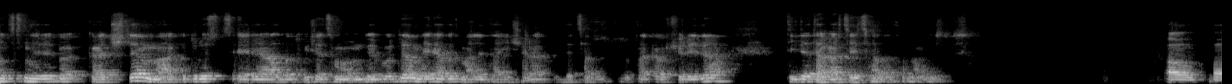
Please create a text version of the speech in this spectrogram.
მეცნიერება გაჩნდა, მაგ დროს წერა ალბათ ვისაც მომდებოდა, მე ალბათ მალე დაიშალა კიდე საზოგადო კავშირი და დიდად აღარ წეცალა თან მაგისტრის. ო, ო,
